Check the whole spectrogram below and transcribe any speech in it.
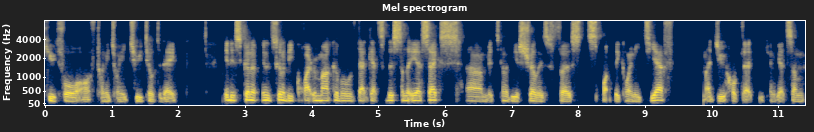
Q4 of 2022 till today. It is gonna it's gonna be quite remarkable if that gets listed on the ASX. Um, it's gonna be Australia's first spot Bitcoin ETF. Um, I do hope that you can get some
